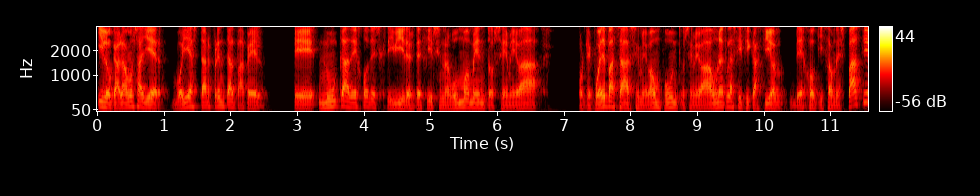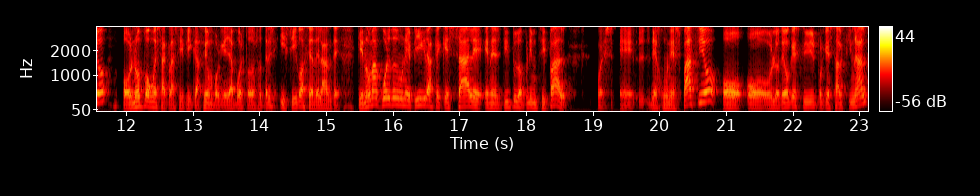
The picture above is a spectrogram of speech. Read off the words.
Y lo que hablamos ayer, voy a estar frente al papel, eh, nunca dejo de escribir, es decir, si en algún momento se me va porque puede pasar, se me va un punto, se me va una clasificación, dejo quizá un espacio o no pongo esa clasificación porque ya he puesto dos o tres y sigo hacia adelante. Que no me acuerdo de un epígrafe que sale en el título principal, pues eh, dejo un espacio o, lo tengo que escribir porque está al final,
